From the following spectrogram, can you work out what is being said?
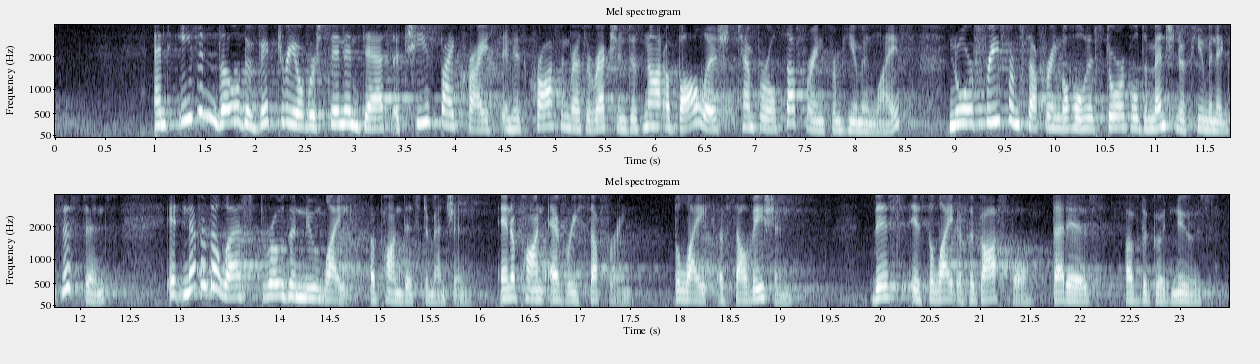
And even though the victory over sin and death achieved by Christ in his cross and resurrection does not abolish temporal suffering from human life, nor free from suffering the whole historical dimension of human existence, it nevertheless throws a new light upon this dimension and upon every suffering, the light of salvation. This is the light of the gospel, that is, of the good news.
